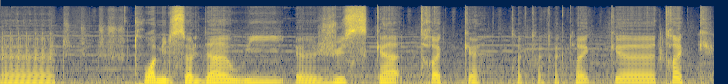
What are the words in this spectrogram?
Euh, 3000 soldats, oui. euh, Jusqu'à truck. Truck, truck, truck, truck. truck.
